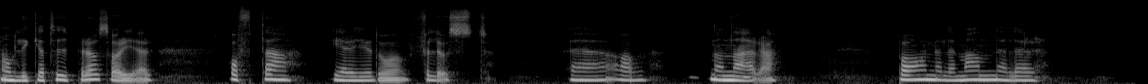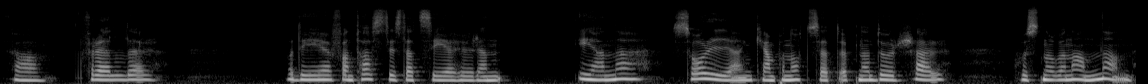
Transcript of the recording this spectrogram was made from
olika typer av sorger. Ofta är det ju då förlust eh, av någon nära. Barn eller man eller ja, förälder. Och det är fantastiskt att se hur den ena sorgen kan på något sätt öppna dörrar hos någon annan.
